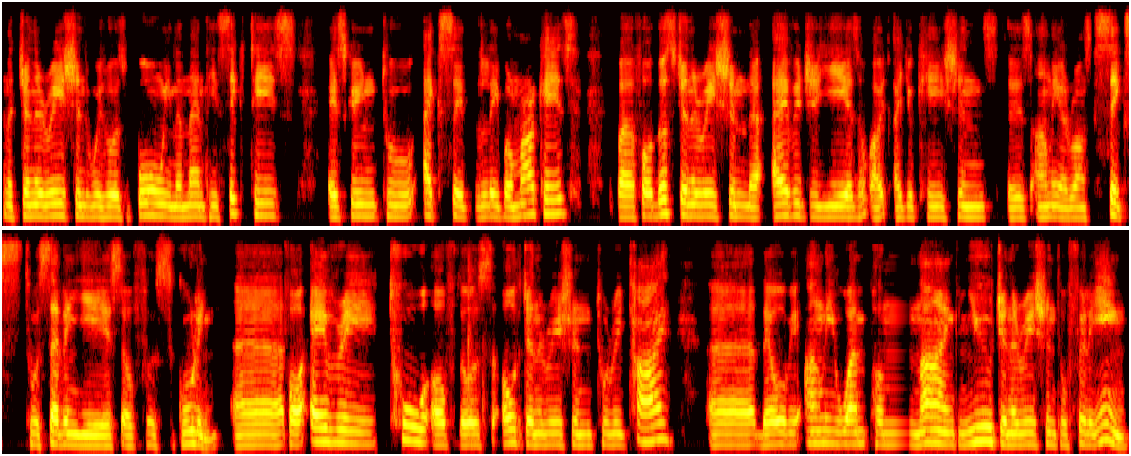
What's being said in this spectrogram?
the generation which was born in the 1960s is going to exit the labor market but for this generation, the average years of education is only around six to seven years of schooling. Uh, for every two of those old generation to retire, uh, there will be only 1.9 new generation to fill in.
